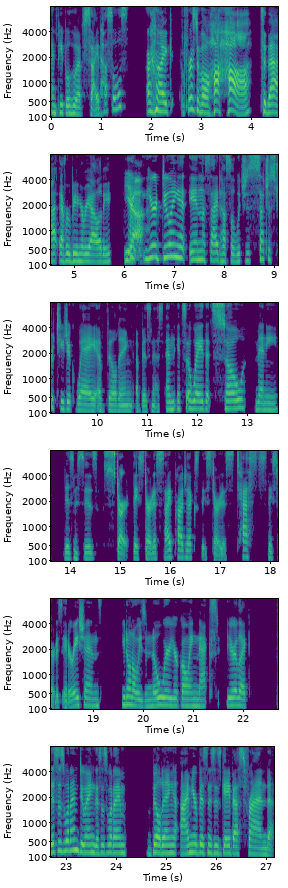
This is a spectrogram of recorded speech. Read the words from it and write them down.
and people who have side hustles are like, first of all, ha ha to that ever being a reality. But Yeah. you're doing it in the side hustle, which is such a strategic way of building a business. And it's a way that so many businesses start. They start as side projects, they start as tests, they start as iterations. You don't always know where you're going next. You're like, this is what I'm doing, this is what I'm building. I'm your business's gay best friend.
